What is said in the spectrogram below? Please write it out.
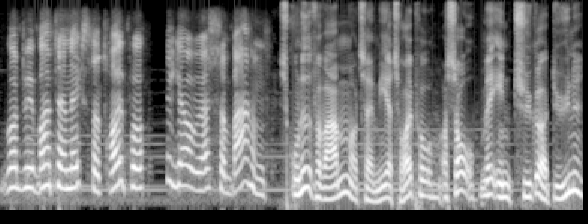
måtte vi bare tage en ekstra trøje på. Det gjorde vi også som barn. Skru ned for varmen og tage mere tøj på, og sov med en tykkere dyne.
